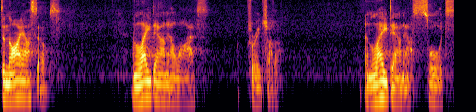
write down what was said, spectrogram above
deny ourselves, and lay down our lives for each other, and lay down our swords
